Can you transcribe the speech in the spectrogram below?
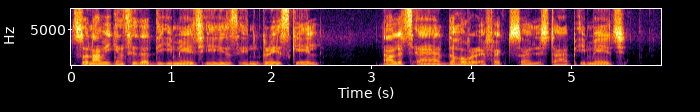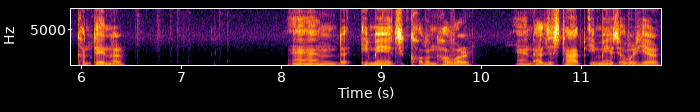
so now we can see that the image is in grayscale. Now let's add the hover effect. So I'll just type image container and image colon hover. And I'll just type image over here.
